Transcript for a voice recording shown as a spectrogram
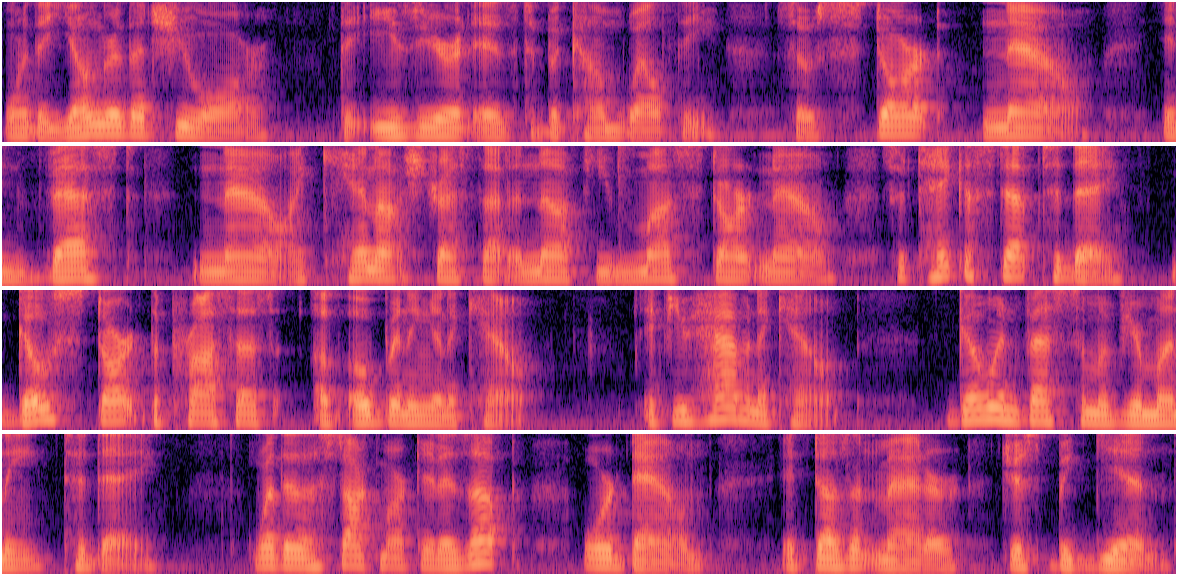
or the younger that you are, the easier it is to become wealthy. So start now. Invest now. I cannot stress that enough. You must start now. So take a step today. Go start the process of opening an account. If you have an account, go invest some of your money today. Whether the stock market is up or down, it doesn't matter. Just begin.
